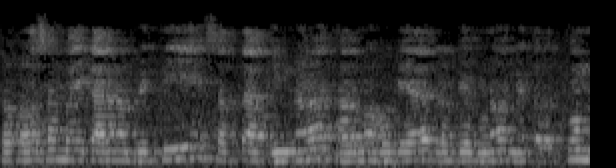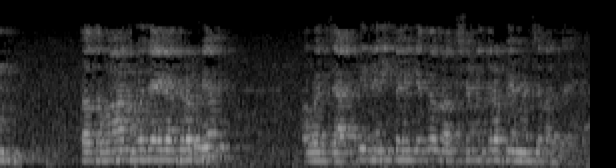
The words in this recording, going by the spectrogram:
तो असमवाय कारण वृत्ति, सत्ता भिन्न, धर्म हो गया, द्रव्य गुण अन्य तदवान हो जाएगा द्रव्य। अगर जाति नहीं कहेंगे तो लक्षण द्रव्य में चला जाएगा।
